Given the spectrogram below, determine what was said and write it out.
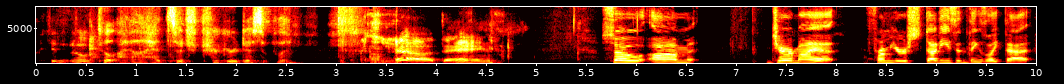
I didn't know till I had such trigger discipline. Yeah, dang. So, um, Jeremiah, from your studies and things like that,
